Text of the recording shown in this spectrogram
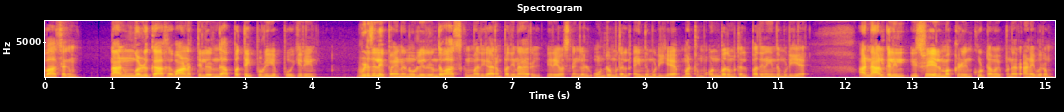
வாசகம். நான் உங்களுக்காக வானத்திலிருந்து அப்பத்தை பொழியப் போகிறேன். விடுதலை பயண நூலிலிருந்து வாசகம் அதிகாரம் பதினாறு இறைவசனங்கள் ஒன்று முதல் ஐந்து முடிய மற்றும் ஒன்பது முதல் பதினைந்து முடிய. அந்நாள்களில் இஸ்ரேல் மக்களின் கூட்டமைப்பினர் அனைவரும்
